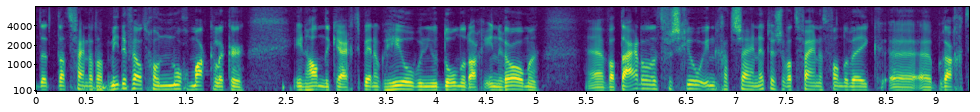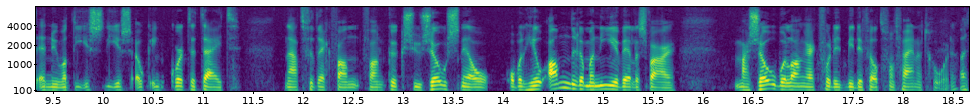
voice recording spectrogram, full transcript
dat, dat Feyenoord dat middenveld gewoon nog makkelijker in handen krijgt. Ik ben ook heel benieuwd donderdag in Rome. eh, wat daar dan het verschil in gaat zijn. Hè, tussen wat Feyenoord van de week eh, eh, bracht en nu. Want die is, die is ook in korte tijd na het vertrek van, van Kuksu zo snel op een heel andere manier weliswaar. Maar zo belangrijk voor dit middenveld van Feyenoord geworden. Maar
